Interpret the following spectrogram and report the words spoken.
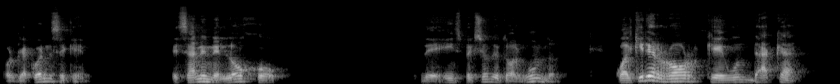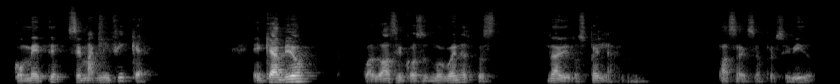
Porque acuérdense que están en el ojo de inspección de todo el mundo. Cualquier error que un DACA comete se magnifica. En cambio, cuando hacen cosas muy buenas, pues nadie los pela, pasa desapercibido.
